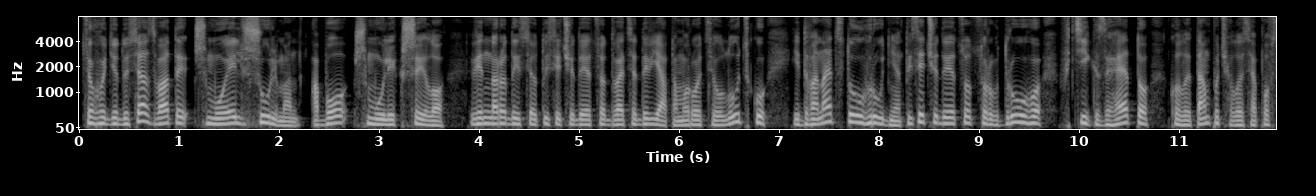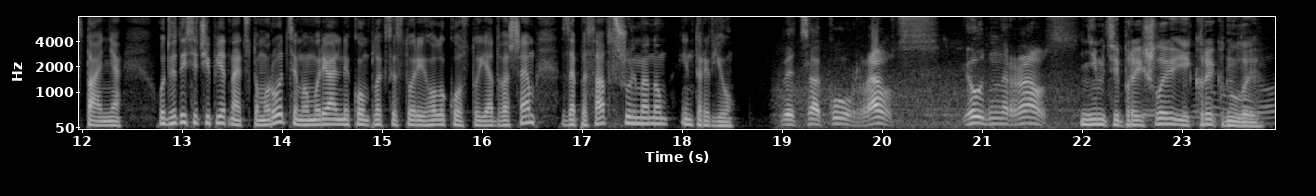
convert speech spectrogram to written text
Цього дідуся звати Шмуель Шульман або Шмулік Шило. Він народився у 1929 році у Луцьку і 12 грудня 1942-го втік з гетто, коли там почалося повстання. У 2015 році меморіальний комплекс історії голокосту Ядвашем записав з Шульманом інтерв'ю. Раус, Раус. Німці прийшли і крикнули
